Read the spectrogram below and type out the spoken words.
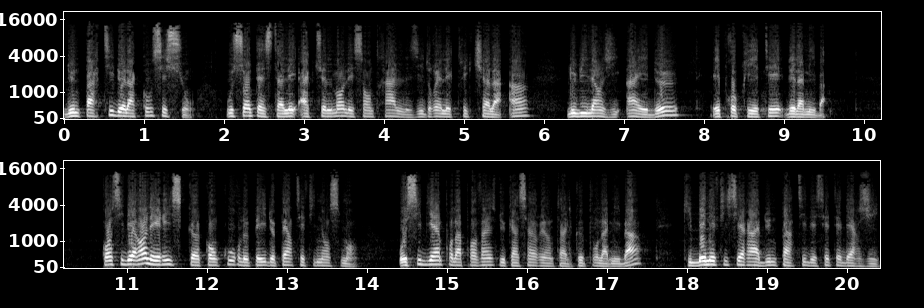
d'une partie de la concession où sont installées actuellement les centrales hydroélectriques Chala 1, Lubilangi 1 et 2 et propriété de l'AMIBA. Considérant les risques qu'encourt le pays de perdre ses financements, aussi bien pour la province du Kassai oriental que pour l'AMIBA, qui bénéficiera d'une partie de cette énergie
